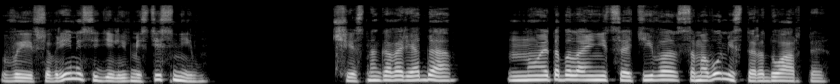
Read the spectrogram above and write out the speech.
Вы все время сидели вместе с ним? Честно говоря, да. Но это была инициатива самого мистера Дуарте.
